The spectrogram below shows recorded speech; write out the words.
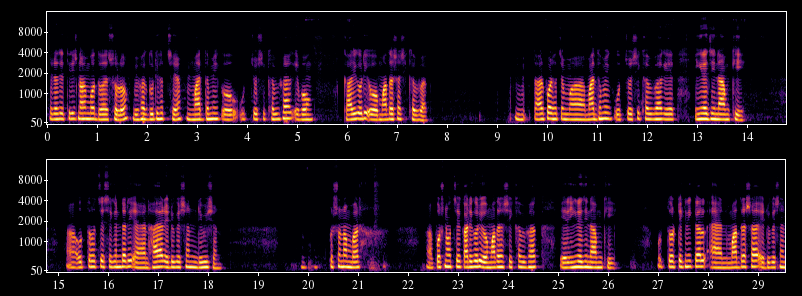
সেটা হচ্ছে তিরিশ নভেম্বর দু হাজার ষোলো। বিভাগ দুটি হচ্ছে মাধ্যমিক ও উচ্চ শিক্ষা বিভাগ এবং কারিগরি ও মাদ্রাসা শিক্ষা বিভাগ। তারপরে হচ্ছে মাধ্যমিক উচ্চ শিক্ষা বিভাগের ইংরেজি নাম কি? উত্তর হচ্ছে secondary and higher education division প্রশ্ন নাম্বার প্রশ্ন হচ্ছে কারিগরি ও মাদ্রাসা শিক্ষা বিভাগ এর ইংরেজি নাম কি? উত্তর technical and madrasa education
